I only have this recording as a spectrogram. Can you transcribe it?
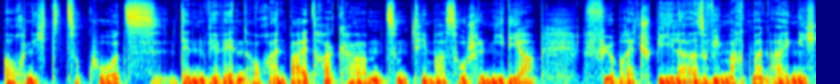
auch nicht zu kurz, denn wir werden auch einen Beitrag haben zum Thema Social Media für Brettspiele. Also wie macht man eigentlich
